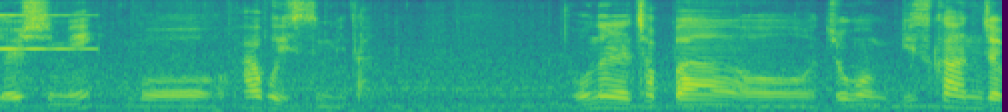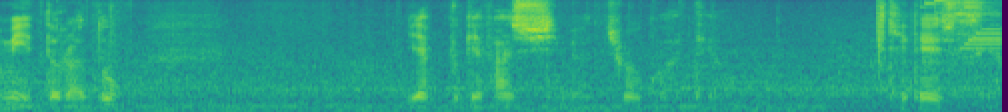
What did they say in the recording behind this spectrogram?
열심히 뭐 하고 있습니다 오늘 첫방 어, 조금 미숙한 점이 있더라도 예쁘게 봐주시면 좋을 것 같아요. 기대해주세요.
